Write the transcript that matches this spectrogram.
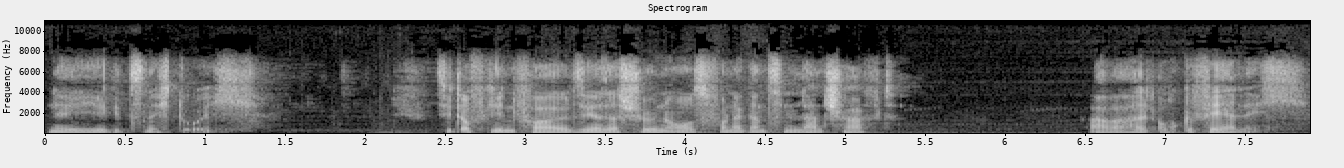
Nee, hier geht's nicht durch. Sieht auf jeden Fall sehr, sehr schön aus von der ganzen Landschaft. Aber halt auch gefährlich.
